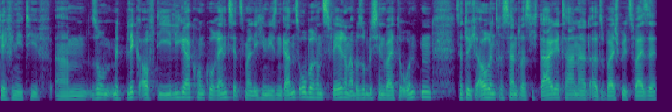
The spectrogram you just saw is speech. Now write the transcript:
Definitiv. Ähm, so mit Blick auf die Liga-Konkurrenz, jetzt mal nicht in diesen ganz oberen Sphären, aber so ein bisschen weiter unten, ist natürlich auch interessant, was sich da getan hat. Also beispielsweise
